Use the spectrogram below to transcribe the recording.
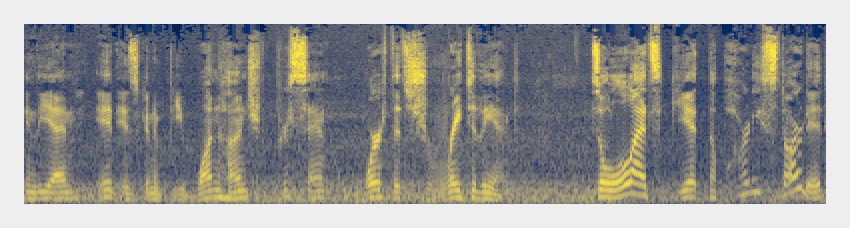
in the end, it is going to be 100% worth it straight to the end. So let's get the party started.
